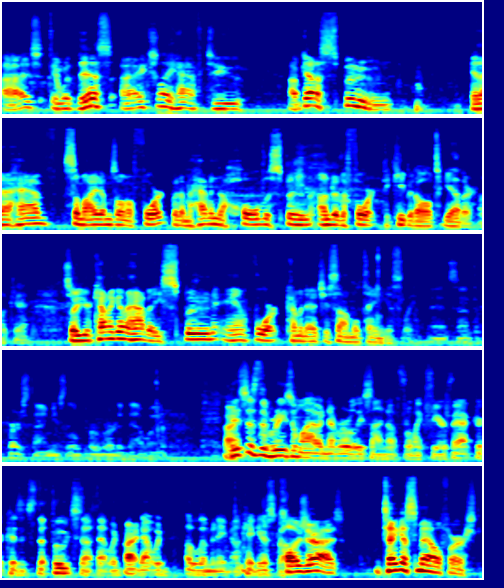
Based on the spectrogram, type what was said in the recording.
eyes. And with this, I actually have to. I've got a spoon, and I have some items on a fork, but I'm having to hold the spoon under the fork to keep it all together. Okay. So you're kind of going to have a spoon and fork coming at you simultaneously. And it's not the first time he's a little perverted that way. All This is the reason why I would never really sign up for like Fear Factor because it's the food stuff that would All right. that would eliminate me. Okay, just go. Close your eyes. Take a smell first.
